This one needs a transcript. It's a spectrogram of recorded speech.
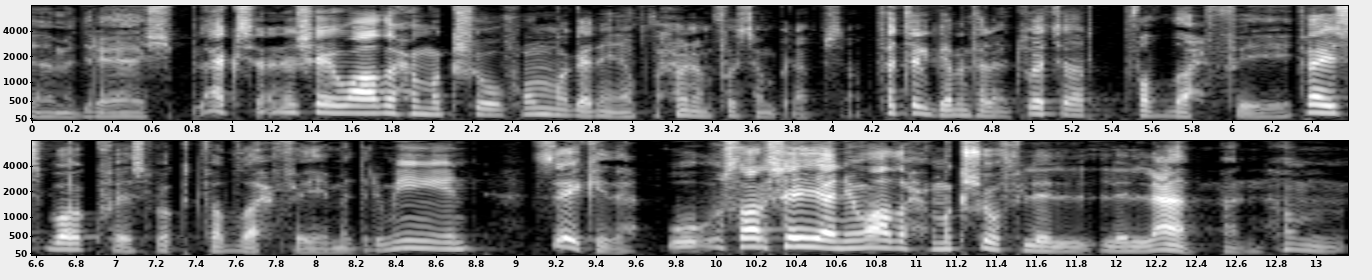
مدري إيش. بالعكس يعني شيء واضح ومكشوف. هم قاعدين يفضحون أنفسهم بنفسهم. فتلقى مثلا تويتر تفضح في فيسبوك فيسبوك تفضح في مدري مين. زي كذا. وصار شيء يعني واضح ومكشوف للعام. انهم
